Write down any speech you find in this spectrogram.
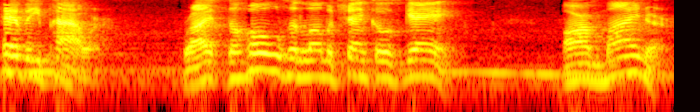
heavy power, right? The holes in Lomachenko's game are minor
